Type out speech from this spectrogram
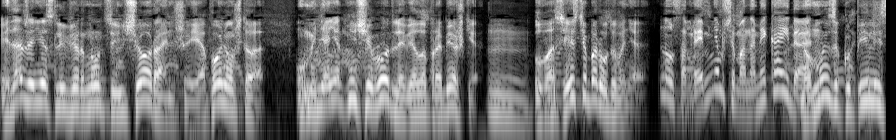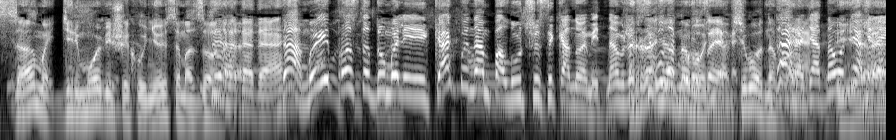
И даже если вернуться еще раньше, я понял, что у меня нет ничего для велопробежки. У вас есть оборудование? Ну, со временем Шиманами Кайда. Но мы закупились самой дерьмовейшей хуйней с Амазона. Да-да-да. Да, мы просто думали, как бы нам получше сэкономить. Нам же Ради всего на одного гору дня, заехать. всего одного. Да, ради одного дня. Я,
